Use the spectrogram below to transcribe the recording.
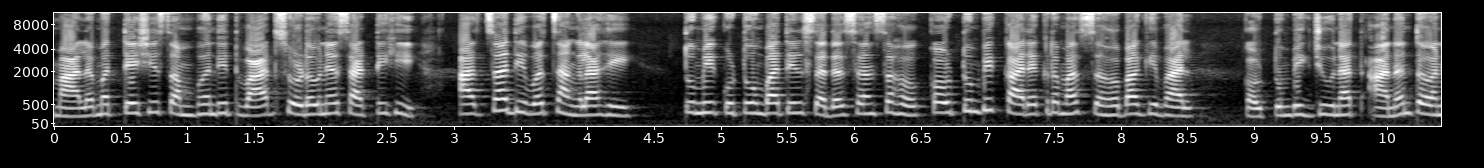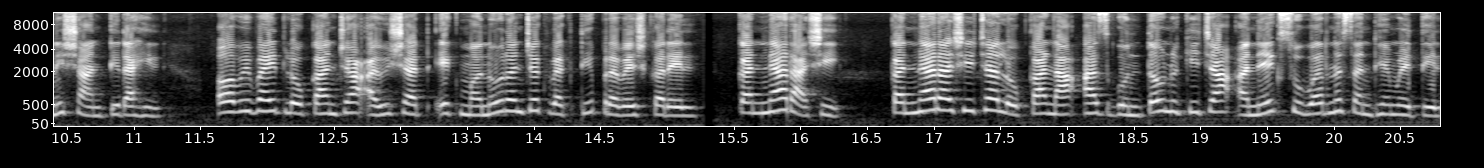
मालमत्तेशी संबंधित वाद सोडवण्यासाठीही आजचा दिवस चांगला आहे. तुम्ही कुटुंबातील सदस्यांसह कौटुंबिक कार्यक्रमात सहभागी व्हाल. कौटुंबिक जीवनात आनंद आणि शांती राहील. अविवाहित लोकांच्या आयुष्यात एक मनोरंजक व्यक्ती प्रवेश करेल. कन्या राशी. कन्या राशीच्या लोकांना आज गुंतवणुकीच्या अनेक सुवर्ण संधी मिळतील.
